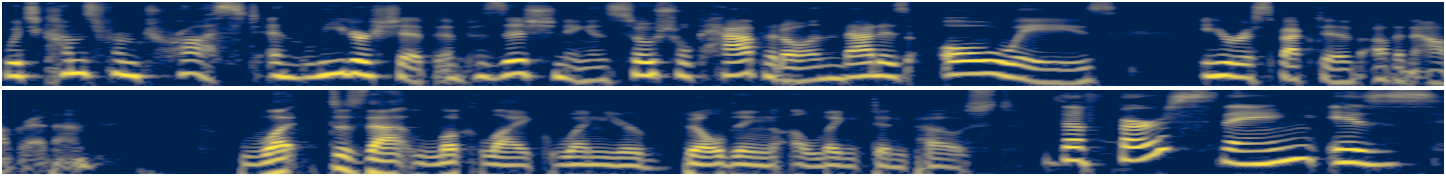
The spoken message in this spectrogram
which comes from trust and leadership and positioning and social capital. And that is always irrespective of an algorithm. What does that look like when you're building a LinkedIn post? The first thing is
